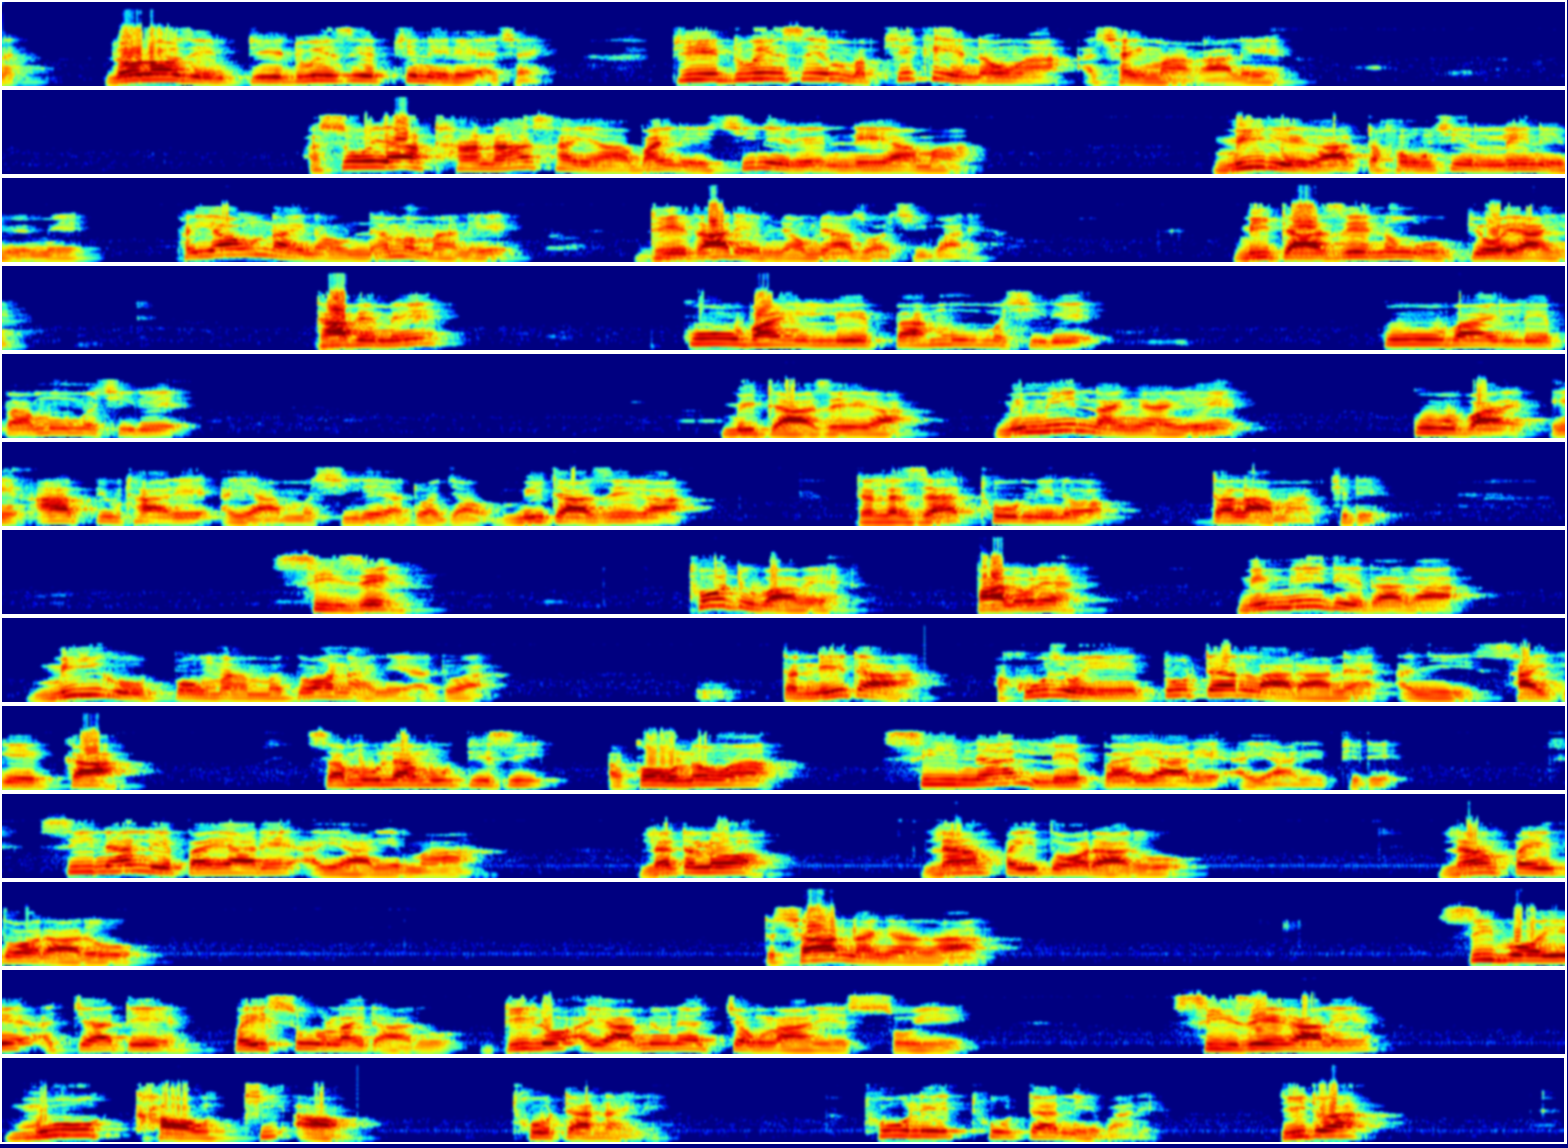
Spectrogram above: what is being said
လောလောဆယ်ပြည်တွင်းစစ်ဖြစ်နေတဲ့အချိန်ပြည်တွင်းစစ်မဖြစ်ခင်တုန်းကအချိန်မှာကလေအစိုးရဌာနဆိုင်ရာဘိုင်းတွေရှိနေတဲ့နေရာမှာမိတွေကတဟုန်ချင်းလင်းနေပေမဲ့ ဖျောင်းနိုင်အောင်နမ်းမမှန်နေဒေသတွေမြောင်များစွာရှိပါတယ်မီတာဈေးနှုန်းကိုပြောရရင်ဒါပေမဲ့ကိုယ်ပိုင်လေပန်းမှုမရှိတဲ့ကိုယ်ပိုင်လေပန်းမှုမရှိတဲ့မီတာဈေးကမိမိနိုင်ငံရဲ့ကိုယ်ပိုင်အင်အားပြုထားတဲ့အရာမရှိတဲ့အတွက်ကြောင့်မီတာဈေးကဒလဇတ်ထိုးမြင်တော့တက်လာမှာဖြစ်တယ် စီစေးထို့တူပါပဲဘာလို့လဲမိမိဒေတာကမိကိုပုံမှန်မသွားနိုင်တဲ့အတွက်တနေ့တာအခုဆိုရင်တိုးတက်လာတာနဲ့အညီစိုက်ကယ်ကားစမူလာမှုပစ္စည်းအကုန်လုံးကစီနာလေပရရတဲ့အရာတွေဖြစ်တဲ့စီနာလေပရရတဲ့အရာတွေမှာလက်တလောလမ်းပိတ်သွားတာတို့ လမ်းပိတ်သွားတာတို့တခြားနိုင်ငံကစီးပွားရေးအကြက်တေးပိတ်ဆို့လိုက်တာတို့ဒီလိုအရာမျိုးနဲ့ကြုံလာတယ်ဆိုရင်စီစေးကလည်းမူးခေါင်ထီအောင်ထိုးတန်းနိုင်တယ်ထိုးလေးထိုးတန်းနေပါတယ်ဒီတော့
